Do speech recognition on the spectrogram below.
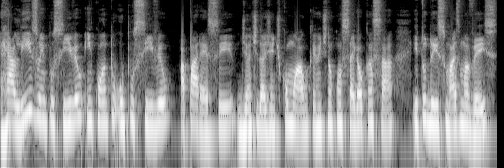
realiza o impossível enquanto o possível aparece diante da gente como algo que a gente não consegue alcançar e tudo isso mais uma vez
